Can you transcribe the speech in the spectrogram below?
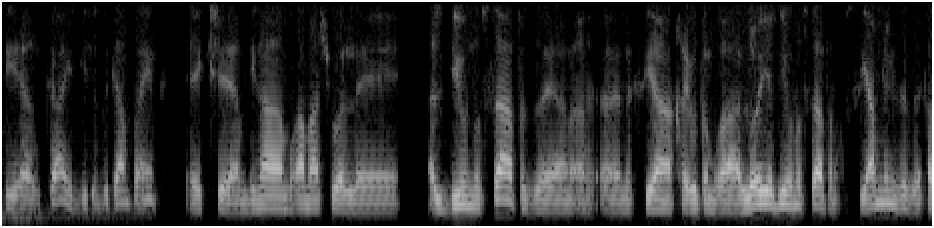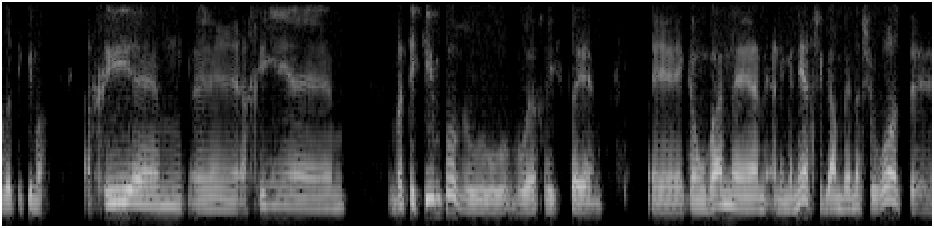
תהיה ארכה, היא הדגישה את זה כמה פעמים, אה, כשהמדינה אמרה משהו על... אה, על דיון נוסף, אז אה, הנשיאה חיות אמרה, לא יהיה דיון נוסף, אנחנו סיימנו עם זה, זה אחד התיקים הכי, אה, אה, הכי אה, ותיקים פה, והוא, והוא הולך להסתיים. אה, כמובן, אה, אני מניח שגם בין השורות, אה,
